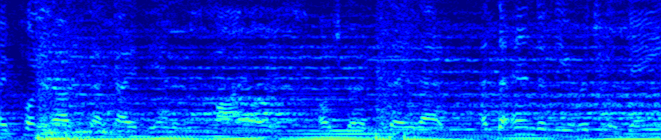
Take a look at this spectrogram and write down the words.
I pointed out that guy at the end was Miles, I was going to say that at the end of the original game,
